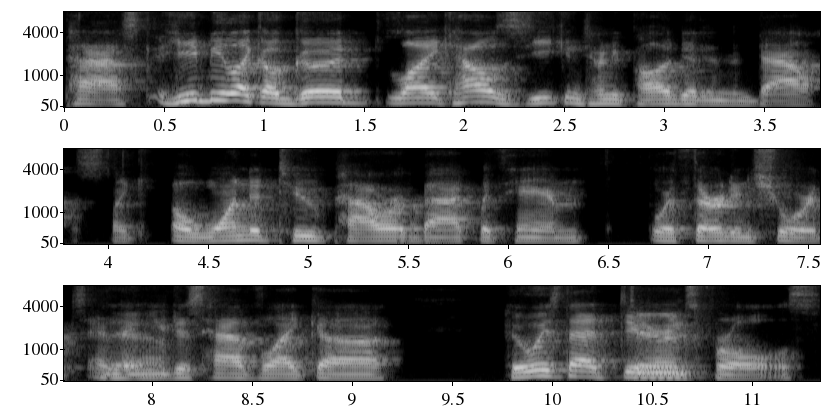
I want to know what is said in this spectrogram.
pass. He'd be like a good like how Zeke and Tony Pollard did it in Dallas, like a one to two power back with him or third and shorts, and then you just have like uh who is that dude? Darren Sproles.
